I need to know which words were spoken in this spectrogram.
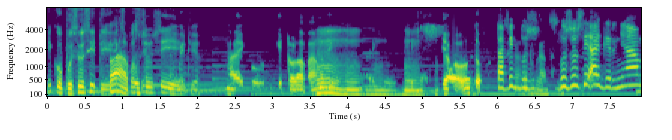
Iku Bu Susi di Wah, Bu Susi. media. Nah itu idola banget itu. Hmm, hmm, hmm. ya untuk tapi Bu. Bu Susi akhirnya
